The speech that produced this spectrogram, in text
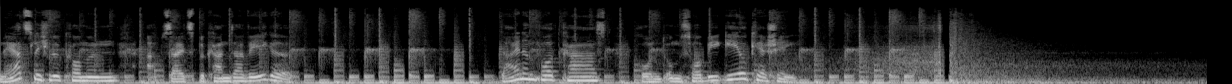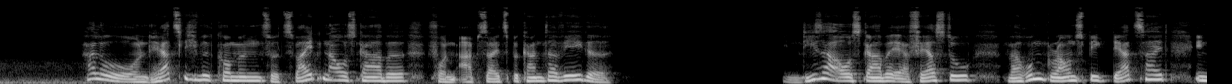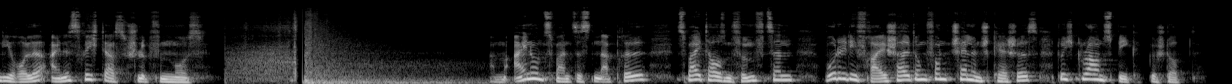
und herzlich willkommen abseits bekannter Wege. Deinem Podcast rund ums Hobby Geocaching. Hallo und herzlich willkommen zur zweiten Ausgabe von Abseits bekannter Wege. In dieser Ausgabe erfährst du, warum Groundspeak derzeit in die Rolle eines Richters schlüpfen muss. Am 21. April 2015 wurde die Freischaltung von Challenge Caches durch Groundspeak gestoppt.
